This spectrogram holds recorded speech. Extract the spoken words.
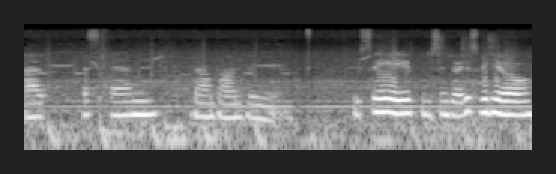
at SM Downtown Premier. Be safe, just enjoy this video.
